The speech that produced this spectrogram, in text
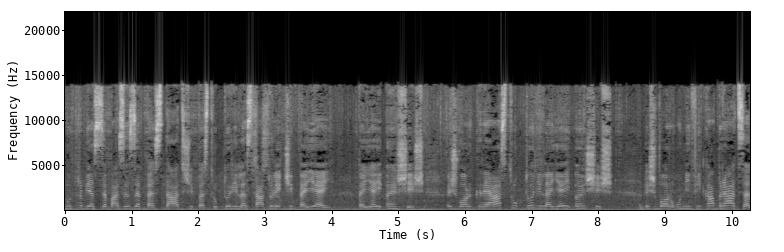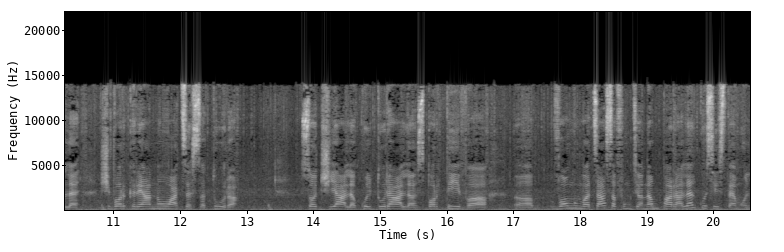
nu trebuie să se bazeze pe stat și pe structurile statului, ci pe ei, pe ei înșiși. Își vor crea structurile ei înșiși, își vor unifica brațele și vor crea noua țesătură socială, culturală, sportivă. Uh, Vom învăța să funcționăm paralel cu sistemul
